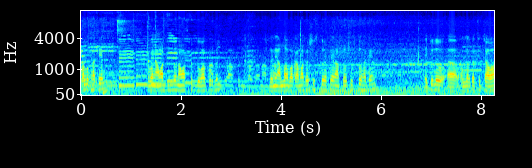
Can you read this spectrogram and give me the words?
ভালো থাকেন এবং আমার জন্য নামাজ পড়ে দোয়া করবেন। জানি আল্লাহ পাক আমাকে সুস্থ রাখেন আপনারা সুস্থ থাকেন। এই হলো আল্লাহর কাছে চাওয়া।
